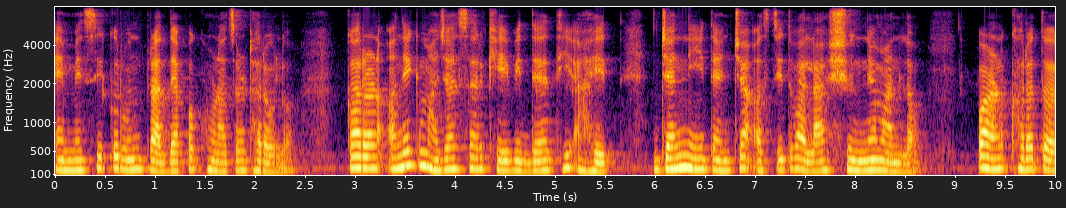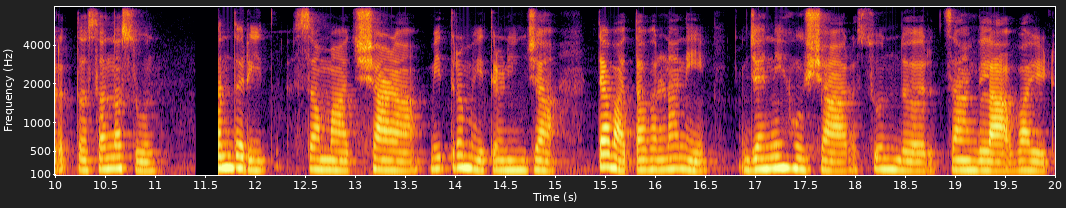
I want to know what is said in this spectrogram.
एम एस सी करून प्राध्यापक होण्याचं ठरवलं. कारण अनेक माझ्यासारखे विद्यार्थी आहेत ज्यांनी त्यांच्या अस्तित्वाला शून्य मानलं. पण खरं तर तसं नसून एकंदरीत समाज शाळा मित्रमैत्रिणींच्या त्या वातावरणाने ज्यांनी हुशार सुंदर चांगला वाईट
